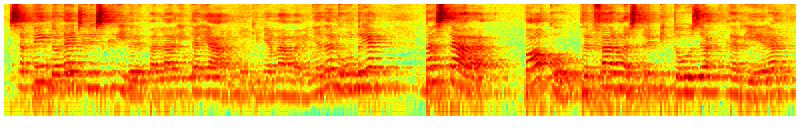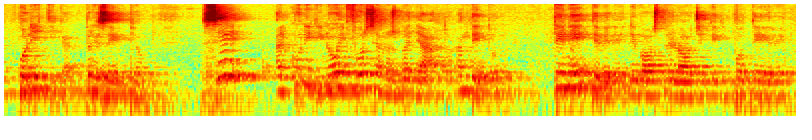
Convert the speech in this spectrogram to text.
sapendo leggere e scrivere, parlare italiano, perché mia mamma veniva dall'Umbria, bastava poco per fare una strepitosa carriera politica. Per esempio, se alcuni di noi forse hanno sbagliato, hanno detto tenetevele le vostre logiche di potere,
